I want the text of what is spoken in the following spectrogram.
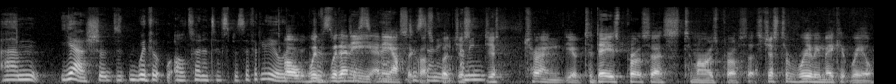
Um, yeah, should, with alternatives specifically, or oh, with, just, with any just, any asset class, any, but just I mean, just try and you know today's process, tomorrow's process, just to really make it real.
